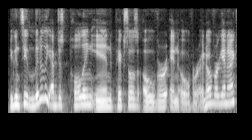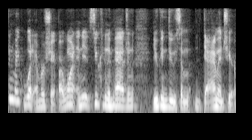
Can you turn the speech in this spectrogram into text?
you can see literally I'm just pulling in pixels over and over and over again. I can make whatever shape I want. And as you can imagine, you can do some damage here.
